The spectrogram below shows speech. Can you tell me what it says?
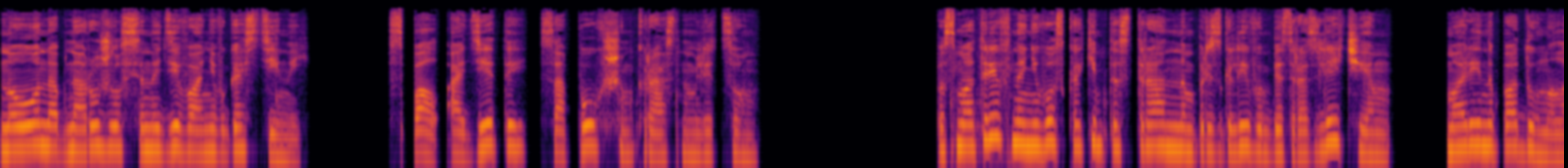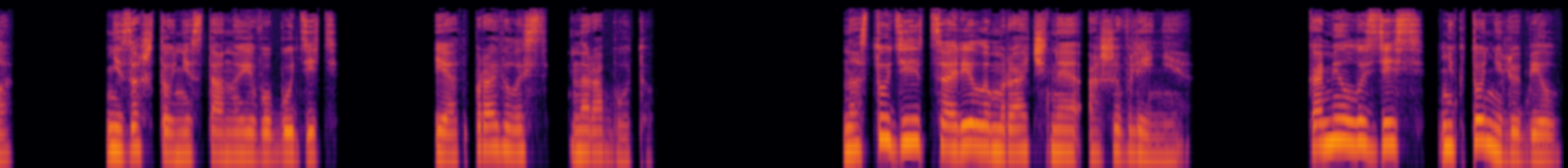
но он обнаружился на диване в гостиной. Спал одетый, с опухшим красным лицом. Посмотрев на него с каким-то странным брезгливым безразличием, Марина подумала, ни за что не стану его будить, и отправилась на работу. На студии царило мрачное оживление. Камиллу здесь никто не любил,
